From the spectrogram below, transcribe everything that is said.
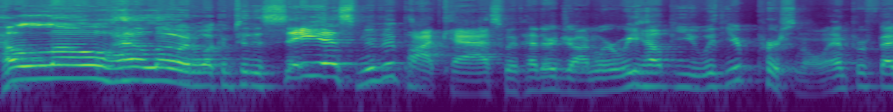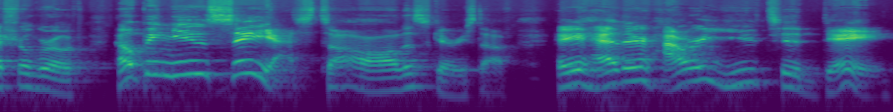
Hello, hello, and welcome to the Say Yes Movement Podcast with Heather John, where we help you with your personal and professional growth, helping you say yes to all the scary stuff. Hey, Heather, how are you today?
